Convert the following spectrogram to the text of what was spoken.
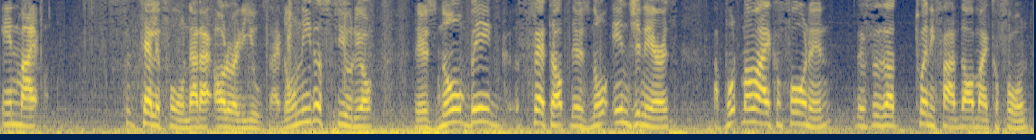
in my telephone that I already use. I don't need a studio. There's no big setup, there's no engineers. I put my microphone in. This is a $25 microphone.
